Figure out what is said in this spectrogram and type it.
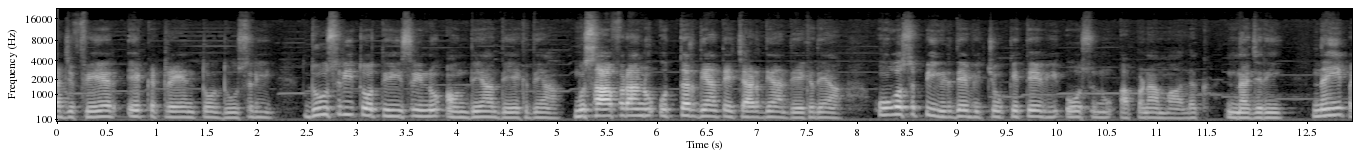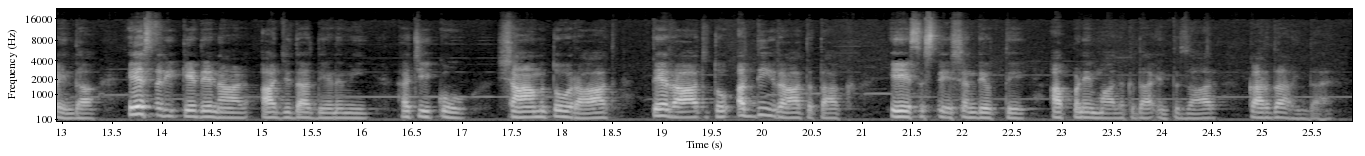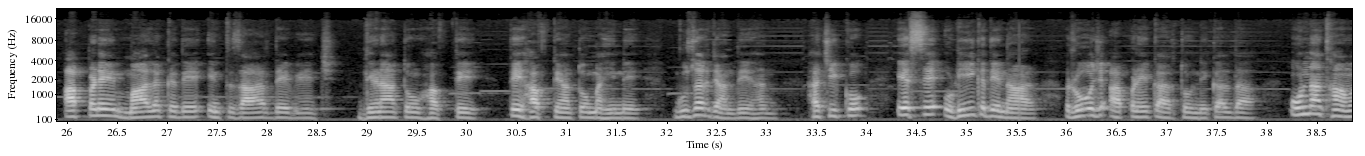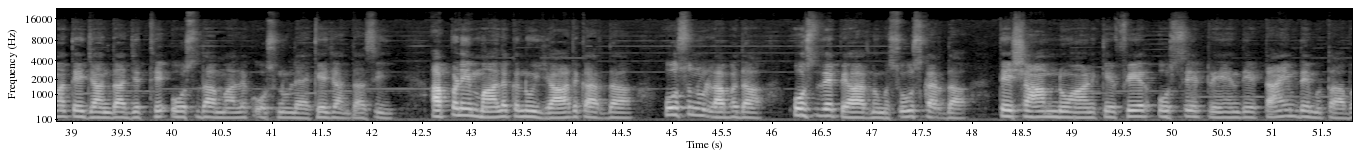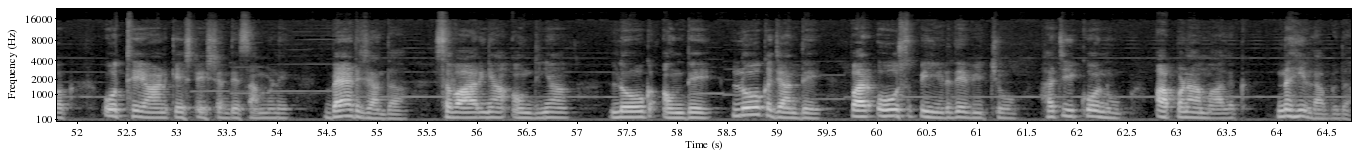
ਅੱਜ ਫੇਰ ਇੱਕ ਟ੍ਰੇਨ ਤੋਂ ਦੂਸਰੀ ਦੂਸਰੀ ਤੋਂ ਤੀਸਰੀ ਨੂੰ ਆਉਂਦਿਆਂ ਦੇਖਦਿਆਂ, ਮੁਸਾਫਰਾਂ ਨੂੰ ਉਤਰਦਿਆਂ ਤੇ ਚੜ੍ਹਦਿਆਂ ਦੇਖਦਿਆਂ, ਉਸ ਭੀੜ ਦੇ ਵਿੱਚੋਂ ਕਿਤੇ ਵੀ ਉਸ ਨੂੰ ਆਪਣਾ ਮਾਲਕ ਨਜ਼ਰੀ ਨਹੀਂ ਪੈਂਦਾ। ਇਸ ਤਰੀਕੇ ਦੇ ਨਾਲ ਅੱਜ ਦਾ ਦਿਨ ਵੀ ਹਚੀਕੋ ਸ਼ਾਮ ਤੋਂ ਰਾਤ ਤੇ ਰਾਤ ਤੋਂ ਅੱਧੀ ਰਾਤ ਤੱਕ ਇਸ ਸਟੇਸ਼ਨ ਦੇ ਉੱਤੇ ਆਪਣੇ ਮਾਲਕ ਦਾ ਇੰਤਜ਼ਾਰ ਕਰਦਾ ਰਹਿੰਦਾ ਹੈ। ਆਪਣੇ ਮਾਲਕ ਦੇ ਇੰਤਜ਼ਾਰ ਦੇ ਵਿੱਚ ਦਿਨਾਂ ਤੋਂ ਹਫ਼ਤੇ ਤੇ ਹਫ਼ਤਿਆਂ ਤੋਂ ਮਹੀਨੇ ਗੁਜ਼ਰ ਜਾਂਦੇ ਹਨ। ਹਚੀਕੋ ਇਸੇ ਉਡੀਕ ਦੇ ਨਾਲ ਰੋਜ਼ ਆਪਣੇ ਘਰ ਤੋਂ ਨਿਕਲਦਾ, ਉਹਨਾਂ ਥਾਵਾਂ ਤੇ ਜਾਂਦਾ ਜਿੱਥੇ ਉਸ ਦਾ ਮਾਲਕ ਉਸ ਨੂੰ ਲੈ ਕੇ ਜਾਂਦਾ ਸੀ। ਆਪਣੇ ਮਾਲਕ ਨੂੰ ਯਾਦ ਕਰਦਾ ਉਸ ਨੂੰ ਲੱਭਦਾ ਉਸ ਦੇ ਪਿਆਰ ਨੂੰ ਮਹਿਸੂਸ ਕਰਦਾ ਤੇ ਸ਼ਾਮ ਨੂੰ ਆਣ ਕੇ ਫਿਰ ਉਸੇ ਟ੍ਰੇਨ ਦੇ ਟਾਈਮ ਦੇ ਮੁਤਾਬਕ ਉੱਥੇ ਆਣ ਕੇ ਸਟੇਸ਼ਨ ਦੇ ਸਾਹਮਣੇ ਬੈਠ ਜਾਂਦਾ। ਸਵਾਰੀਆਂ ਆਉਂਦੀਆਂ, ਲੋਕ ਆਉਂਦੇ, ਲੋਕ ਜਾਂਦੇ, ਪਰ ਉਸ ਭੀੜ ਦੇ ਵਿੱਚੋਂ ਹਚੀਕੋ ਨੂੰ ਆਪਣਾ ਮਾਲਕ ਨਹੀਂ ਲੱਭਦਾ।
